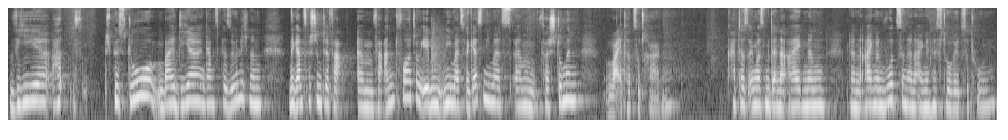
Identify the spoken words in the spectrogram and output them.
wie hat, spürst du bei dir ganz persönlich eine, eine ganz bestimmte Ver, ähm, Verantwortung, eben niemals vergessen, niemals ähm, verstummen, weiterzutragen? Hat das irgendwas mit deiner eigenen, mit deinen eigenen Wurzeln, deiner eigenen Historie zu tun?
